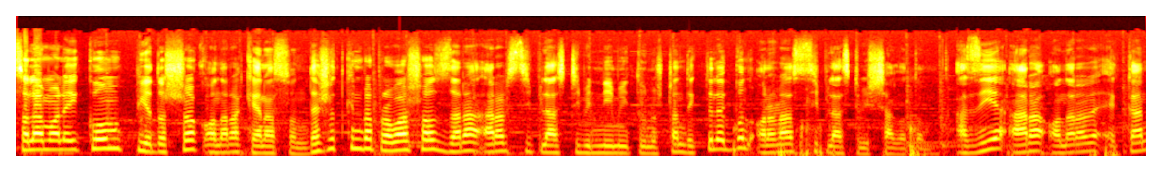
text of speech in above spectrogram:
আসসালামু আলাইকুম, প্রিয় দর্শক, ওনারা কেন আছেন? দেশত কিংবা প্রবাসত যারা আর সি প্লাস টিভির নিয়মিত অনুষ্ঠান দেখতে লাগবেন, ওনারা সি প্লাস টিভির স্বাগতম। আজি আরা ওনারা একান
